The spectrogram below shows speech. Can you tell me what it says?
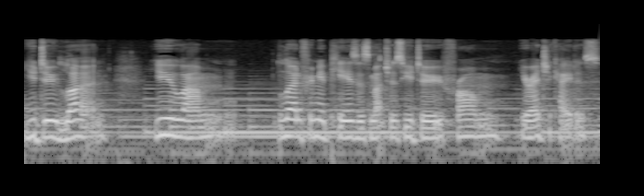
you do learn. You um, learn from your peers as much as you do from your educators.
